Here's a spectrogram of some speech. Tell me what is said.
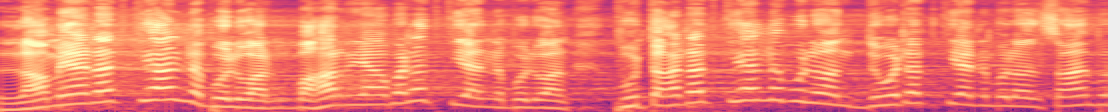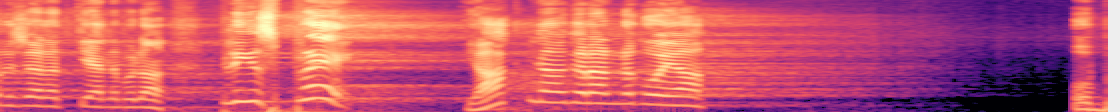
ළමයටත් කියන්න පුළුවන් භාර්යාවටත් කියන්න පුළුවන් පුතාටත් කියන්න පුළුවන් දුවටත් කියන්න පුළුවන් ස්වාමි පුරුෂයාටත් කියන්න පුළුවන් ප්ලීස් ප්‍රේ යාඥා කරන්නකෝ යා ඔබ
